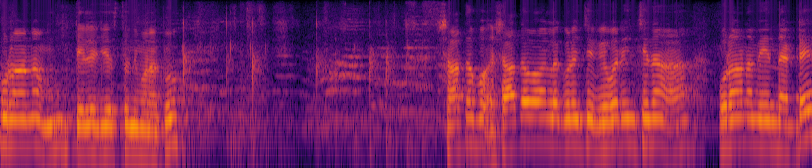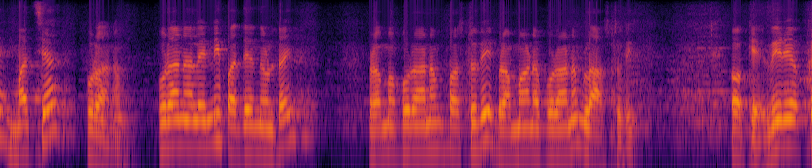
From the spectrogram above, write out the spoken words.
పురాణం తెలియజేస్తుంది మనకు. శాత శాతవాహనుల గురించి వివరించిన పురాణం ఏంటంటే మత్స్య పురాణం పురాణాలన్నీ పద్దెనిమిది ఉంటాయి. బ్రహ్మ పురాణం ఫస్ట్ది బ్రహ్మాండ పురాణం లాస్ట్ది. ఓకే వీరి యొక్క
